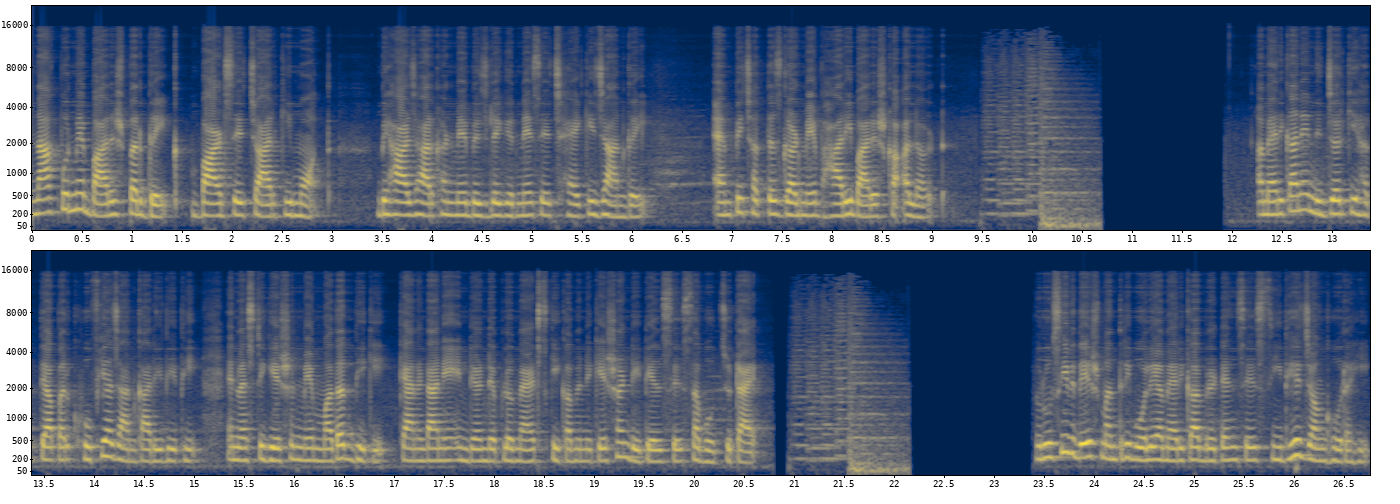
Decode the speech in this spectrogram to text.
नागपुर में बारिश पर ब्रेक, बाढ़ से चार की मौत। बिहार झारखंड में बिजली गिरने से छह की जान गई। एमपी छत्तीसगढ़ में भारी बारिश का अलर्ट। अमेरिका ने निज्जर की हत्या पर खुफिया जानकारी दी थी। इन्वेस्टिगेशन में मदद भी की। कनाडा ने इंडियन डिप्लोमेट्स की कम्युनिकेशन डिटेल से सबूत जुटाए। रूसी विदेश मंत्री बोले, अमेरिका ब्रिटेन से सीधे जंग हो रही।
